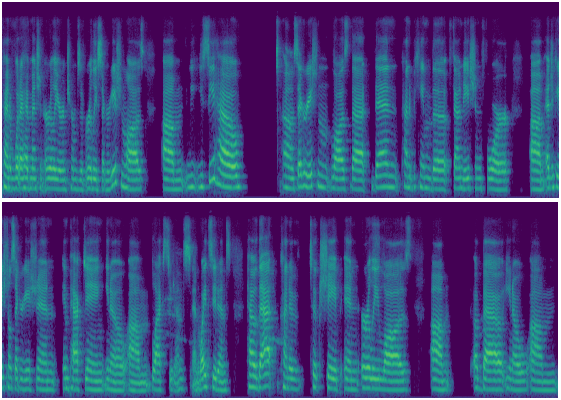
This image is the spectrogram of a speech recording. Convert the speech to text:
kind of what i had mentioned earlier in terms of early segregation laws um, we, you see how uh, segregation laws that then kind of became the foundation for um, educational segregation impacting you know um, black students and white students how that kind of took shape in early laws um, about you know um,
